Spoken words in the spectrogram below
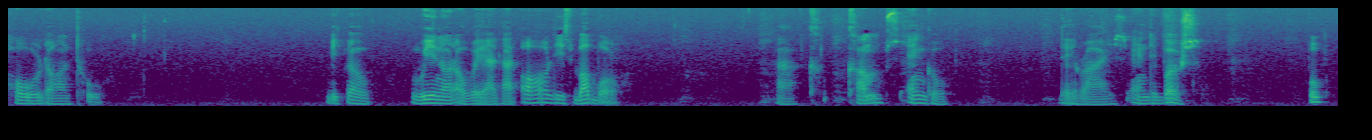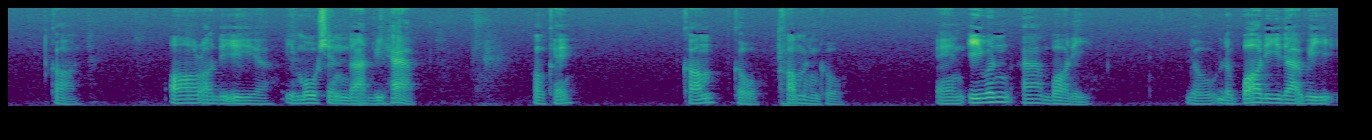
hold on to because we're not aware that all these bubbles uh, c- comes and go. They rise and they burst. Boop, gone all of the uh, emotion that we have. Okay? Come, go, come and go. And even our body, the, the body that we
